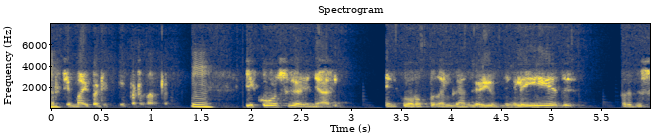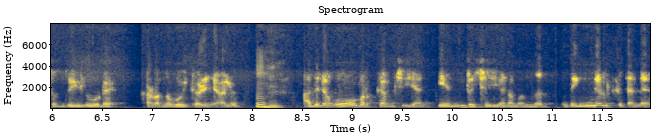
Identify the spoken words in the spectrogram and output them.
കൃത്യമായി പഠിപ്പിക്കപ്പെടുന്നുണ്ട് ഈ കോഴ്സ് കഴിഞ്ഞാൽ എനിക്ക് ഉറപ്പ് നൽകാൻ കഴിയും. നിങ്ങൾ ഏത് പ്രതിസന്ധിയിലൂടെ കടന്നുപോയി കഴിഞ്ഞാലും അതിനെ ഓവർകം ചെയ്യാൻ എന്ത് ചെയ്യണമെന്ന് നിങ്ങൾക്ക് തന്നെ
